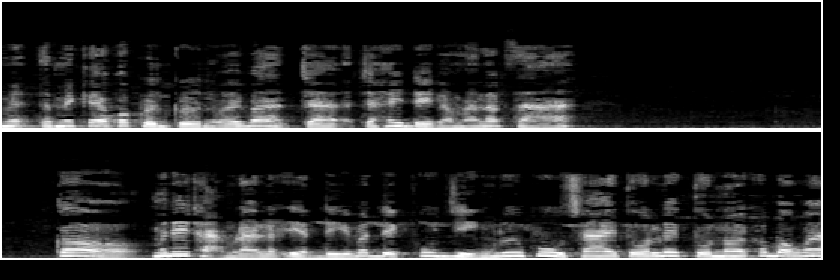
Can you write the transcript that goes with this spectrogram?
แม่แต่แม่แก้วก็เกริ่นๆไว้ว่าจะจะให้เด็กอะมารักษา ก็ไม่ได้ถามรายละเอียดดีว่าเด็กผู้หญิงหรือผู้ชายตัวเล็กตัวน้อยเขาบอกว่า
